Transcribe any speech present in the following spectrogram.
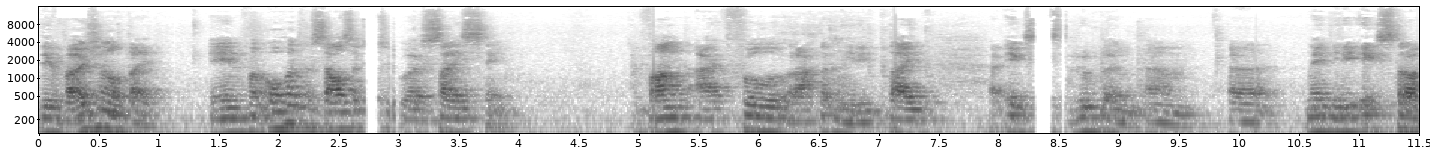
devotional tyd en vanoggend gesels ek oor sy stem. Want ek voel regtig in hierdie tyd 'n ekstra roeping, ehm um, uh, net hierdie ekstra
